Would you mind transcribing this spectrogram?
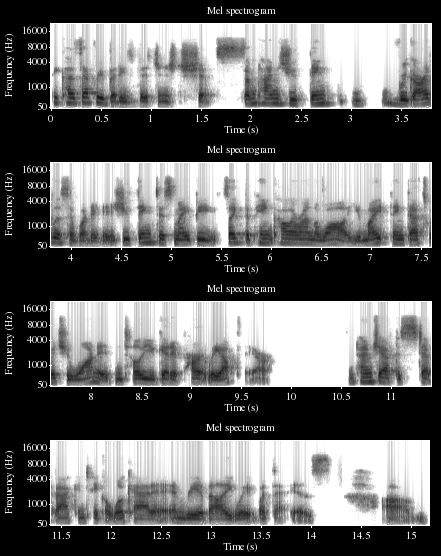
because everybody's vision shifts. Sometimes you think, regardless of what it is, you think this might be, it's like the paint color on the wall. You might think that's what you wanted until you get it partly up there. Sometimes you have to step back and take a look at it and reevaluate what that is. Um,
